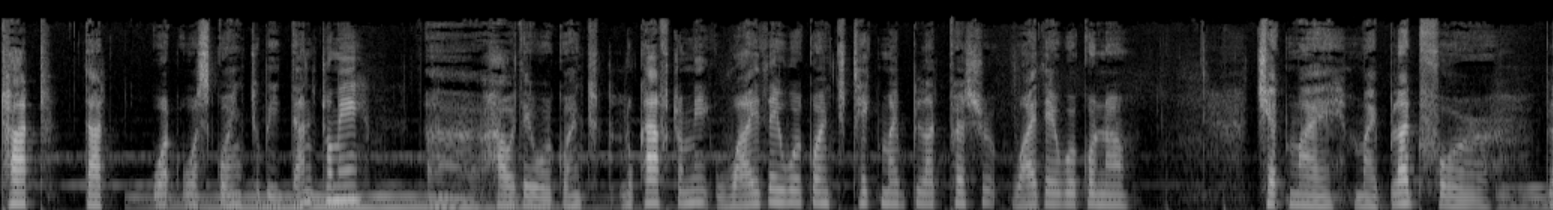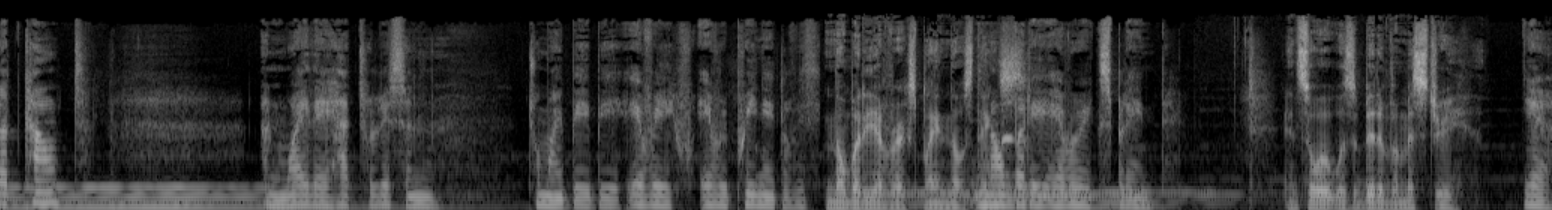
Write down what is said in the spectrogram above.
taught that what was going to be done to me, uh, how they were going to look after me, why they were going to take my blood pressure, why they were going to check my, my blood for blood count and why they had to listen to my baby every every prenatal visit. Nobody ever explained those things. Nobody ever explained. And so it was a bit of a mystery. Yeah.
